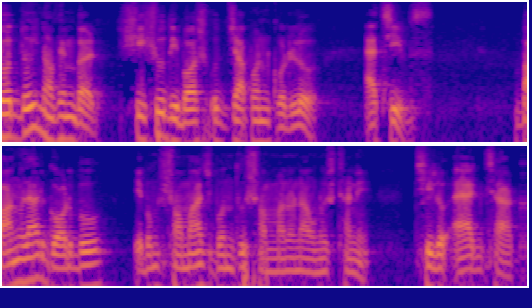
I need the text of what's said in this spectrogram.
চোদ্দই নভেম্বর শিশু দিবস উদযাপন করল অ্যাচিভস বাংলার গর্ব এবং সমাজ বন্ধু সম্মাননা অনুষ্ঠানে ছিল এক ঝাঁক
